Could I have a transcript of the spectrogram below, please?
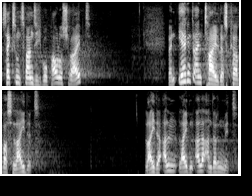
26, wo Paulus schreibt, wenn irgendein Teil des Körpers leidet, leiden alle anderen mit.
